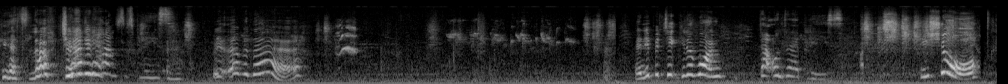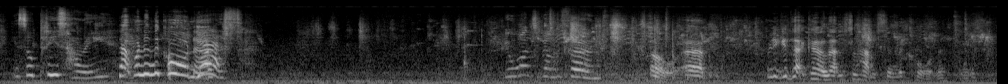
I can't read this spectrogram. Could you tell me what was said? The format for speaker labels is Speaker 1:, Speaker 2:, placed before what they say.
Speaker 1: Yes, love.
Speaker 2: Do you have any hamsters, please?
Speaker 1: Uh, over there. Any particular one?
Speaker 2: That one there, please.
Speaker 1: You sure?
Speaker 2: Yes, oh, please hurry.
Speaker 1: That one in the corner?
Speaker 2: Yes. You're wanted on the phone.
Speaker 1: Oh, um, will you give that girl that little hamster in the corner, please?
